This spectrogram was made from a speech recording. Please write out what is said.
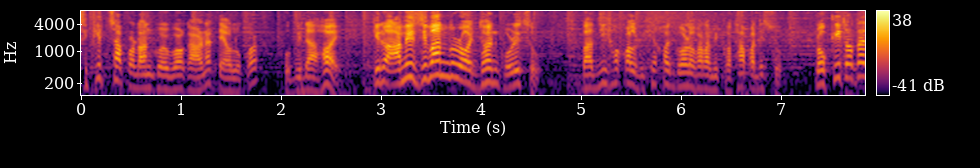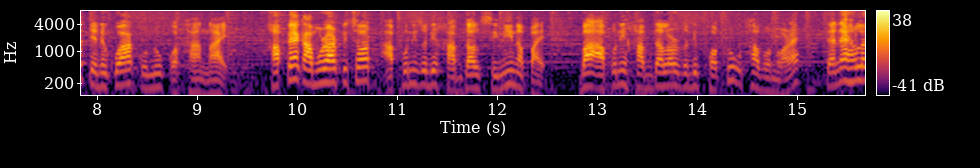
চিকিৎসা প্ৰদান কৰিবৰ কাৰণে তেওঁলোকৰ সুবিধা হয়। কিন্তু আমি যিমান দূৰ অধ্যয়ন কৰিছোঁ বা যিসকল বিশেষজ্ঞৰ লগত আমি কথা পাতিছোঁ প্ৰকৃততে তেনেকুৱা কোনো কথা নাই। সাপে কামোৰাৰ পিছত আপুনি যদি সাপডাল চিনি নাপায় বা আপুনি সাপডালৰ যদি ফটো উঠাব নোৱাৰে তেনেহ'লে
